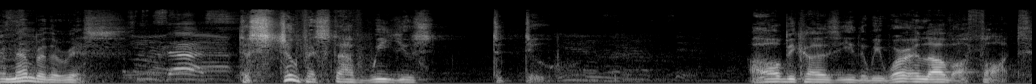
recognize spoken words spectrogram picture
Remember the risks, Jesus. the stupid stuff we used to do. All because either we were in love or thought,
